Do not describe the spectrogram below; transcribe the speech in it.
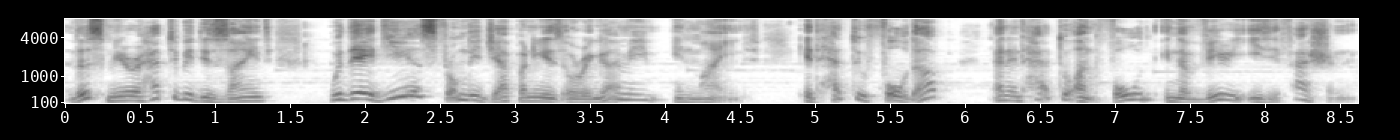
this mirror had to be designed with the ideas from the Japanese origami in mind. It had to fold up and it had to unfold in a very easy fashion.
